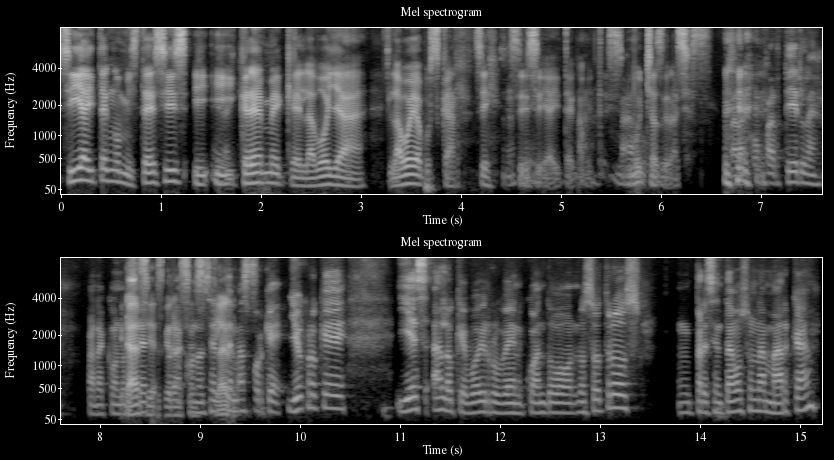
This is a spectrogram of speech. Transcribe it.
Sí, ahí tengo mis tesis y, créeme que la voy a, la voy a buscar. Sí, sí, sí, ahí tengo mi tesis. Muchas gracias. Para compartirla, para conocer, para conocerte más, porque yo creo que, y es a lo que voy, Rubén, cuando nosotros presentamos una marca,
